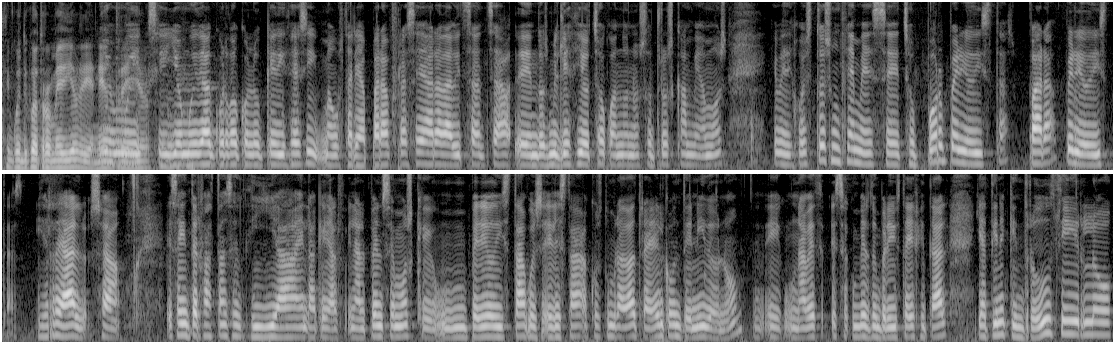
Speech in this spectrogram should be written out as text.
54 medios y en entre ellos. Sí, yo muy de acuerdo con lo que dices y me gustaría parafrasear a David Sancha en 2018 cuando nosotros cambiamos y me dijo, esto es un CMS hecho por periodistas para periodistas. Y es real, o sea, esa interfaz tan sencilla en la que al final pensemos que un periodista, pues él está acostumbrado a traer el contenido, ¿no? Y una vez se convierte en periodista digital ya tiene que introducirlo,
